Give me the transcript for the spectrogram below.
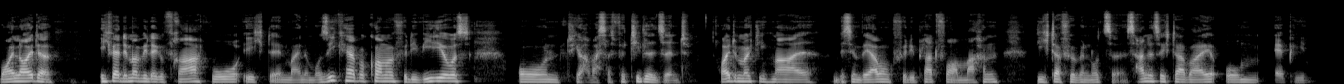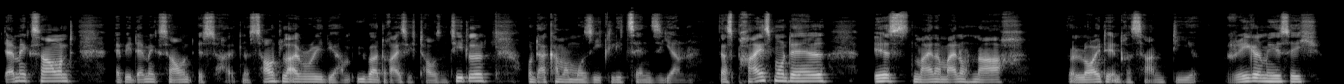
Moin Leute, ich werde immer wieder gefragt, wo ich denn meine Musik herbekomme für die Videos und ja, was das für Titel sind. Heute möchte ich mal ein bisschen Werbung für die Plattform machen, die ich dafür benutze. Es handelt sich dabei um Epidemic Sound. Epidemic Sound ist halt eine Sound Library, die haben über 30.000 Titel und da kann man Musik lizenzieren. Das Preismodell ist meiner Meinung nach für Leute interessant, die regelmäßig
